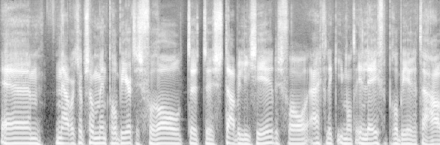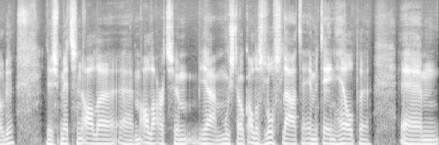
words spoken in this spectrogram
Ehm, nou, wat je op zo'n moment probeert is vooral te, te stabiliseren. Dus vooral eigenlijk iemand in leven proberen te houden. Dus met z'n allen, ehm, alle artsen ja, moesten ook alles loslaten en meteen helpen. Ehm,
